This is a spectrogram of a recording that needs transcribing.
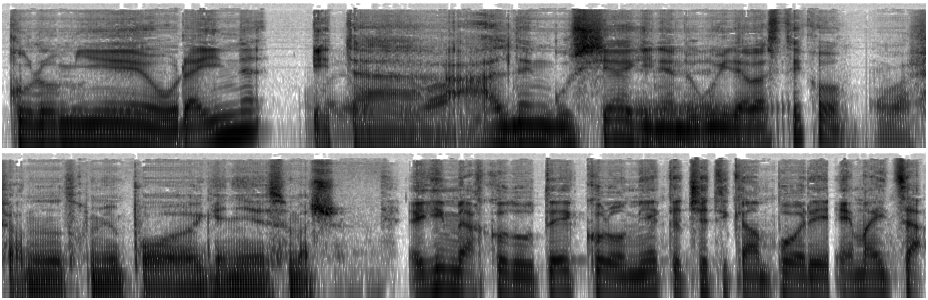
kolomie orain eta alden guzia eginen dugu irabazteko. On va faire de notre mieux pour euh, gagner ce match. Egin beharko dute kolomiek etxetik kanpo ere emaitza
